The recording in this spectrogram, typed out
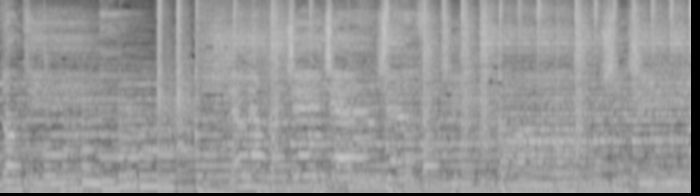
动听。凉凉空气，渐渐风景都清晰。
